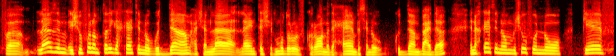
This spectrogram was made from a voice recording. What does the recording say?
فلازم يشوفوا لهم طريقة حكاية إنه قدام عشان لا لا ينتشر. مو ضروري في كورونا دحين بس إنه قدام بعدها. إنه حكاية إنهم يشوفوا إنه كيف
